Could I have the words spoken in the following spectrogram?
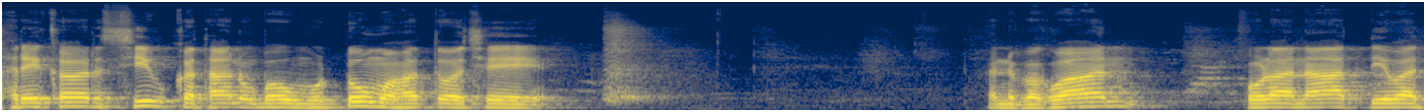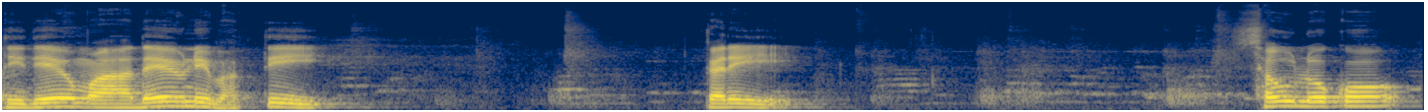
ખરેખર શિવ કથાનું બહુ મોટું મહત્ત્વ છે. અને ભગવાન ભોળાનાથ, દેવાધિદેવ, મહાદેવની ભક્તિ કરી સૌ લોકો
